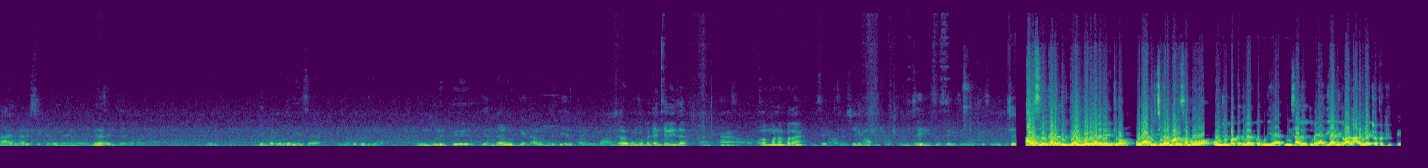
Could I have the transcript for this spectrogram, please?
நான் எதுனா ரெஸ்ட்ரிக்டட் என்ன என்ன பொறுத்த வரைக்கும் சார் என்னை பொறுத்த வரைக்கும் உங்களுக்கு எந்த அளவுக்கு என்னால் முடிஞ்சு ஹெல்ப் பண்ண முடியுமோ அந்த சார் உங்களை பற்றி எனக்கு தெரியும் சார். ரொம்ப நம்புறேன் கொடுத்துருங்க சரிங்க சார் சரிங்க சார் ஓகே சார். ஓகே அரசியல் களத்திற்கு அன்போடு வரவேற்கிறோம். ஒரு அதிர்ச்சிகரமான சம்பவம் ஊஞ்சல் பக்கத்துல இருக்கக்கூடிய மின்சாரத்துறை அதிகாரிகளால் அரங்கேற்றப்பட்டிருக்கு.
